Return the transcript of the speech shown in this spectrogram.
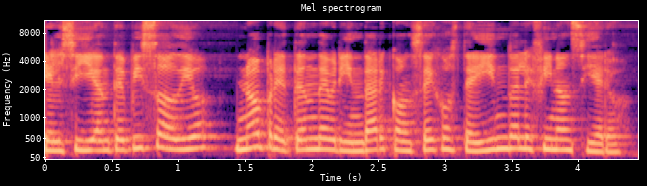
El siguiente episodio no pretende brindar consejos de índole financiero.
